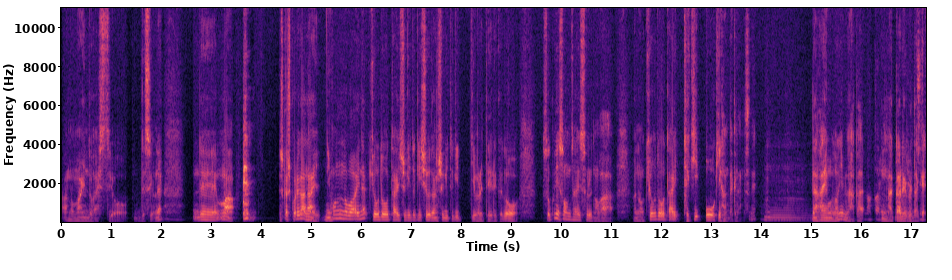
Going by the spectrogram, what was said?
あのマインドが必要ですよね。でまあしかしこれがない日本の場合ね共同体主義的集団主義的って言われているけどそこに存在するのはあの共同体適応規範だけなんですね。長いものに巻か巻かれるだけ。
